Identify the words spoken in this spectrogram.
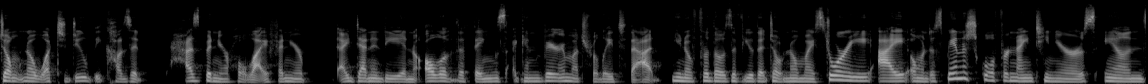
don't know what to do because it has been your whole life and your identity and all of the things. I can very much relate to that. You know, for those of you that don't know my story, I owned a Spanish school for 19 years. And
